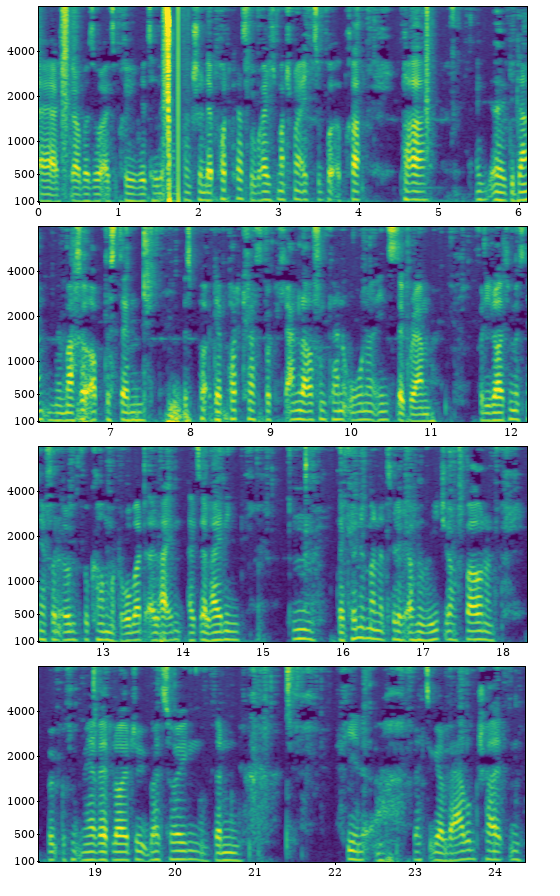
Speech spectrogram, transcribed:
Äh, ich glaube, so als Priorität am Anfang schon der Podcast, wobei ich manchmal echt so ein paar, paar äh, Gedanken mir mache, ob das denn das, der Podcast wirklich anlaufen kann ohne Instagram. Für die Leute müssen ja von irgendwo kommen und Robert allein als alleinigen, hm, da könnte man natürlich auch eine Reach aufbauen und wirklich mit Mehrwert Leute überzeugen und dann viel, äh, Werbung schalten.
